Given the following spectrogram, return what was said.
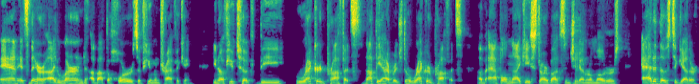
And it's there I learned about the horrors of human trafficking. You know, if you took the record profits, not the average, the record profits of Apple, Nike, Starbucks, and General Motors, added those together,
